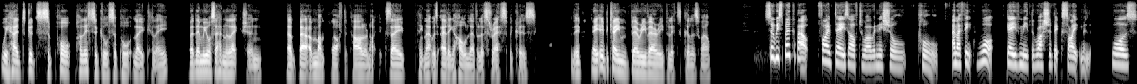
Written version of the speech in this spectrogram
we had good support, political support locally. But then we also had an election about a month after Carla and I. So I think that was adding a whole level of stress because it, it became very, very political as well. So we spoke about five days after our initial call. And I think what gave me the rush of excitement was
